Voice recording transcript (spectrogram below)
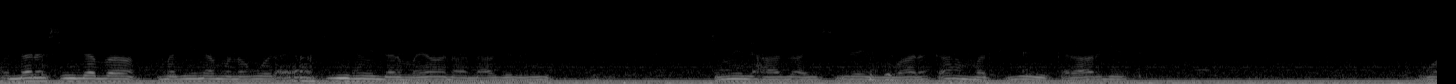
و نرسیدہ با مدینہ منورہ یا چوی ہمیں درمیان نازل بود. چمی لہذا یہ سورہ مبارکہ مکیہ قرار گئے و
